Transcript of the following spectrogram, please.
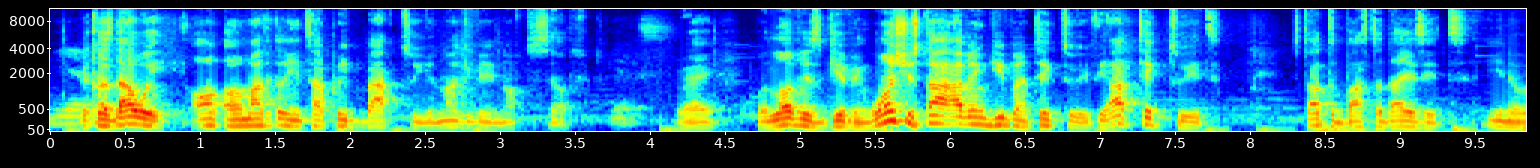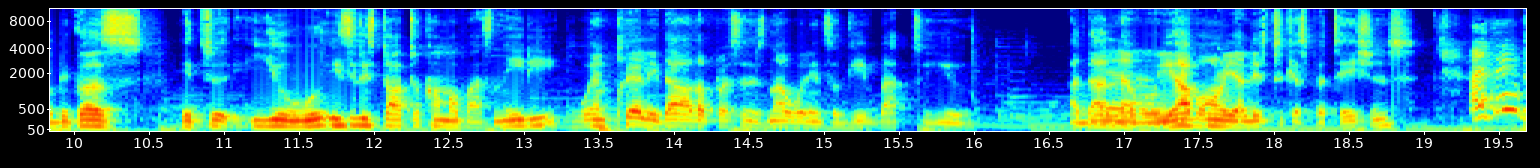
yeah, because that way automatically interpret back to you're not giving enough to self yes, right but love is giving once you start having give and take to it if you add take to it start to bastardize it you know because it you will easily start to come up as needy when clearly that other person is not willing to give back to you at that Yeah. level you have unrealistic expectations I think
